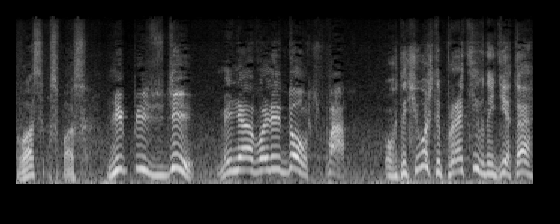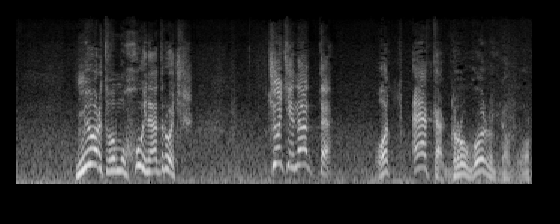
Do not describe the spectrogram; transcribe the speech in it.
вас спас. Не пизди! Меня валидол спас! Ох, да чего ж ты противный дед, а? Мертвому хуй надрочишь. Че тебе надо-то? Вот это другой разговор.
